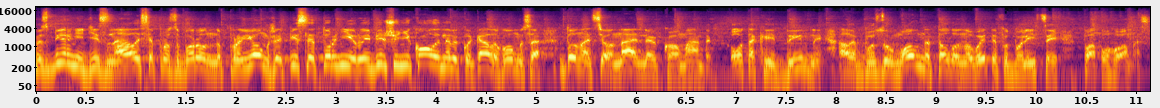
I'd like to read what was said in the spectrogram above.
Збірні дізналися про заборону прийом вже після турніру і більше ніколи не викликали Гомеса до національної команди. Отакий дивний, але безумовно талановитий футболіст цей Папу Гомес.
